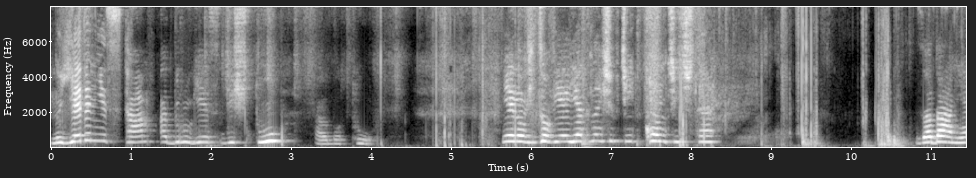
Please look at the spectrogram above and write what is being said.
No jeden jest tam, a drugi jest gdzieś tu albo tu. Nie no widzowie, jak najszybciej kończyć te zadanie.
